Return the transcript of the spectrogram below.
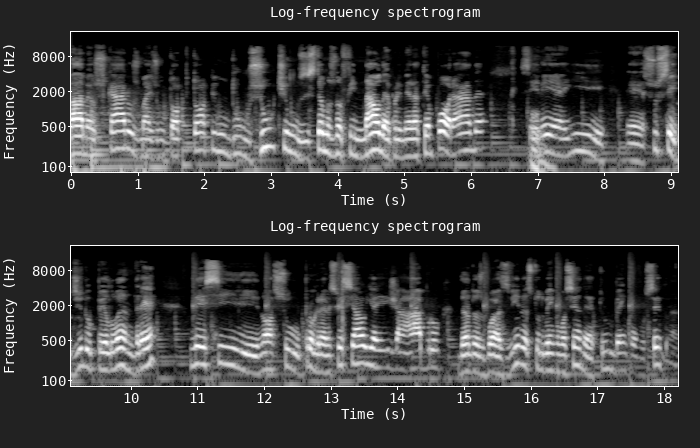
Fala, meus caros, mais um Top Top, um dos últimos. Estamos no final da primeira temporada. Serei aí é, sucedido pelo André nesse nosso programa especial. E aí já abro dando as boas-vindas. Tudo bem com você, André? Tudo bem com você, Dan?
